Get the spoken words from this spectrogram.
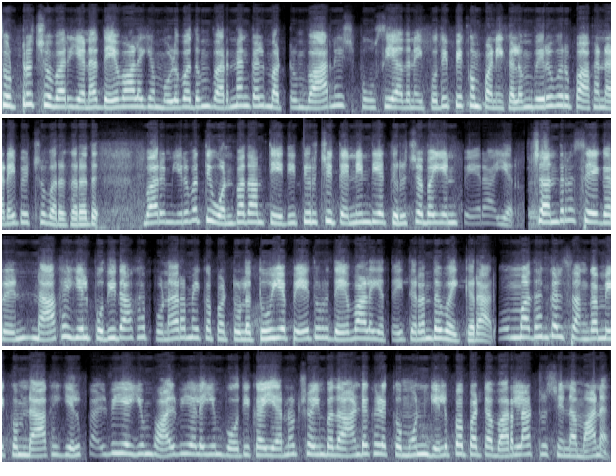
சுற்றுச்சுவர் என தேவாலயம் முழுவதும் வர்ணங்கள் மற்றும் வார்னிஷ் பூசி அதனை புதுப்பிக்கும் பணிகளும் விறுவிறுப்பாக நடைபெற்று வருகிறது. வரும் இருபத்தி ஒன்பதாம் தேதி திருச்சி தென்னிந்திய திருச்சபையின் பேராயர் சந்திரசேகரன் நாகையில் புதிதாக புனரமைக்கப்பட்டுள்ள தூய பேதூர் தேவாலயத்தை திறந்து வைக்கிறார். மும்மதங்கள் சங்கமிக்கும் நாகையில் கல்வியையும் வாழ்வியலையும் போதிக்க இருநூற்றி ஐம்பது ஆண்டுகளுக்கு முன் எழுப்பப்பட்ட வரலாற்று சின்னமான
